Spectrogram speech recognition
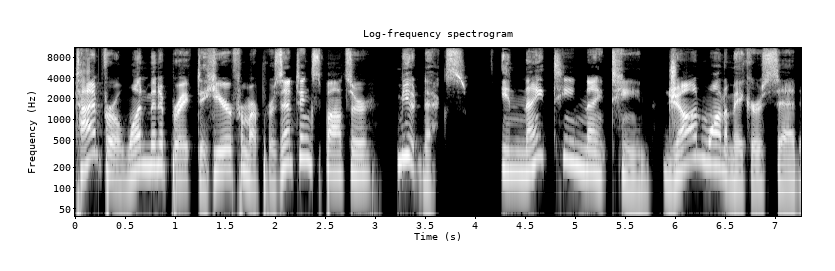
Time for a one minute break to hear from our presenting sponsor, Mutinex. In 1919, John Wanamaker said,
